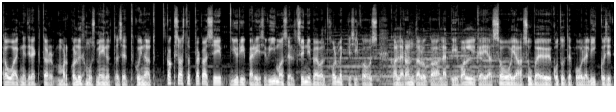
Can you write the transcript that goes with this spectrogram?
kauaaegne direktor Marko Lõhmus meenutas, et kui nad kaks aastat tagasi Jüri päris viimaselt sünnipäevalt kolmekesi koos Kalle Randaluga läbi valge ja sooja suveöö kodude poole liikusid,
